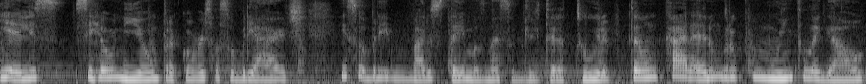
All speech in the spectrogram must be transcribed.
e eles se reuniam para conversar sobre arte e sobre vários temas, né, sobre literatura. Então, cara, era um grupo muito legal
